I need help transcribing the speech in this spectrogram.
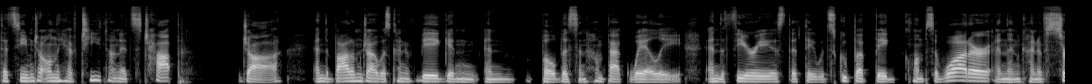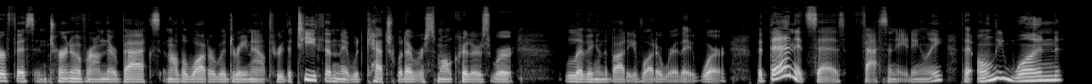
that seemed to only have teeth on its top jaw, and the bottom jaw was kind of big and, and bulbous and humpback whaley. And the theory is that they would scoop up big clumps of water and then kind of surface and turn over on their backs, and all the water would drain out through the teeth, and they would catch whatever small critters were living in the body of water where they were. But then it says, fascinatingly, that only one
